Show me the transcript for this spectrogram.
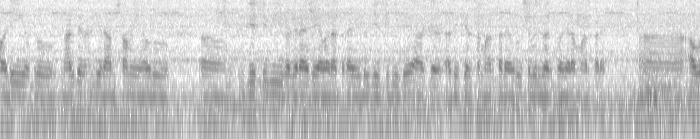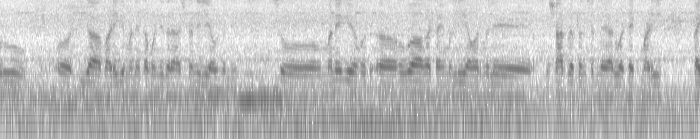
ಬಾಡಿ ಒಬ್ಬರು ನಾಗದೇನಹಳ್ಳಿ ರಾಮಸ್ವಾಮಿ ಅವರು ಜೆ ಸಿ ಬಿ ವಗೇರೆ ಇದೆ, ಅವರ ಹತ್ರ ಎರಡು ಜೆ ಸಿ ಬಿ ಇದೆ ಆ ಕೆ ಅದೇ ಕೆಲಸ ಮಾಡ್ತಾರೆ, ಅವರು ಸಿವಿಲ್ ವರ್ಕ್ ವಗೇರೆ ಮಾಡ್ತಾರೆ. ಅವರು ಈಗ ಬಾಡಿಗೆ ಮನೆ ತಗೊಂಡಿದ್ದಾರೆ ಅಶ್ವನಿ ಲೇಔಟಲ್ಲಿ ಸೊ ಮನೆಗೆ ಹೋದ ಹೋಗುವಾಗ ಟೈಮಲ್ಲಿ ಅವರ ಮೇಲೆ ಶಾರ್ಪ್ ವೆಪನ್ಸಿಂದ ಯಾರು ಅಟ್ಯಾಕ್ ಮಾಡಿ, ಕೈ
